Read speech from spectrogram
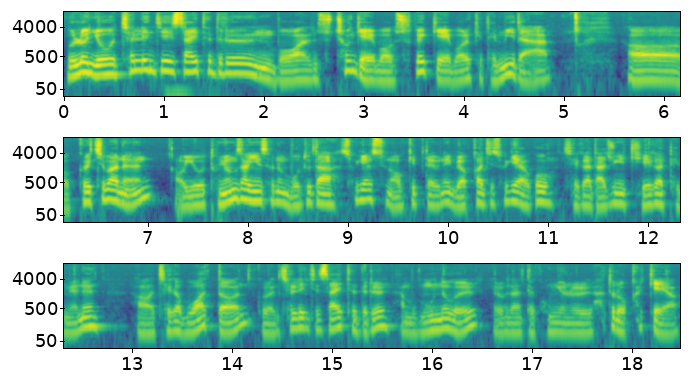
물론 요 챌린지 사이트들은 뭐 한 수천 개, 뭐 수백 개, 뭐 이렇게 됩니다. 어, 그렇지만은 어, 이 동영상에서는 모두 다 소개할 수는 없기 때문에 몇 가지 소개하고 제가 나중에 기회가 되면은 어, 제가 모았던 그런 챌린지 사이트들을 한번 목록을 여러분들한테 공유를 하도록 할게요.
